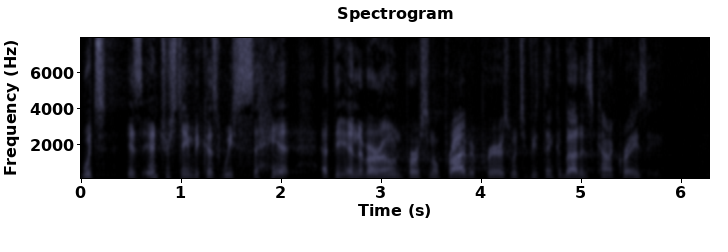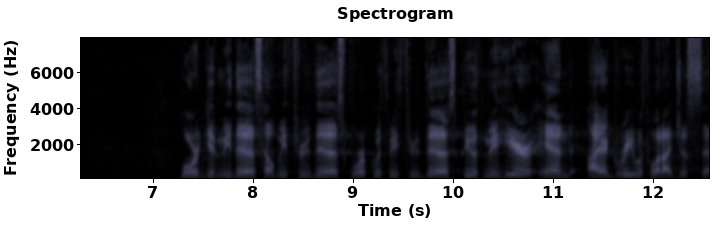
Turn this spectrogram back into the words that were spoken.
which is interesting because we say it at the end of our own personal private prayers, which, if you think about it, is kind of crazy. Lord, give me this, help me through this, work with me through this, be with me here, and I agree with what I just said.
